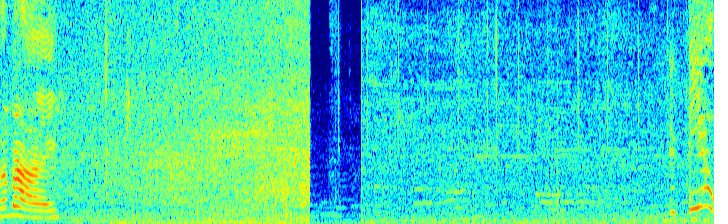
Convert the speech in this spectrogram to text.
บ๊ายบาย ไอ้เปรี้ยว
